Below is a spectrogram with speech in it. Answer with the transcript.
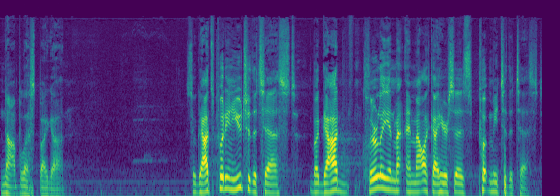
not blessed by God. So God's putting you to the test but God clearly in, Malachi here says, Put me to the test.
